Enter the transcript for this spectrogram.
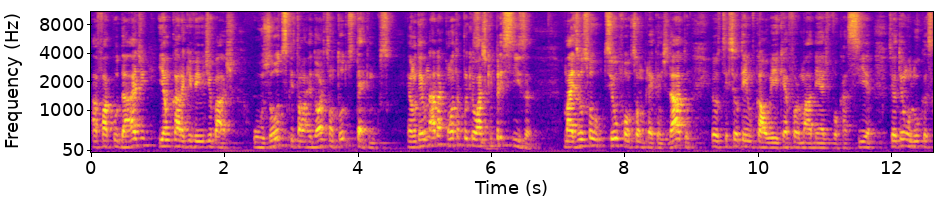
a faculdade e é um cara que veio de baixo. Os outros que estão ao redor são todos técnicos. Eu não tenho nada contra porque eu acho que precisa. Mas eu sou, se eu for, sou um pré-candidato, eu, se eu tenho o Cauê, que é formado em advocacia, se eu tenho o Lucas,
